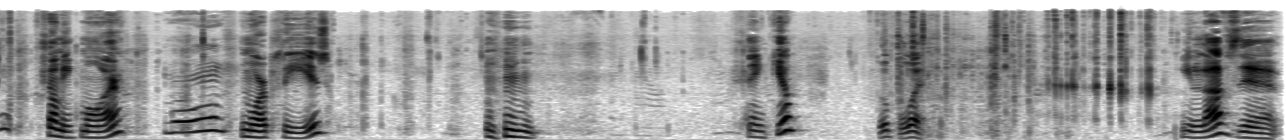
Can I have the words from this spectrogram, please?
Mm. Show me. More? More. More, please. Thank you. Good boy. He loves it.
